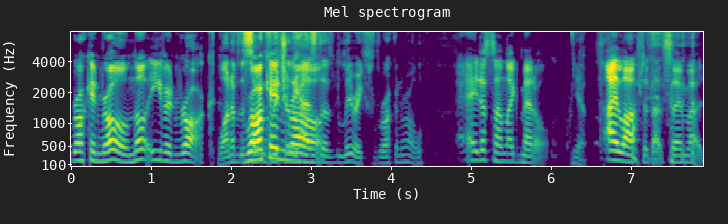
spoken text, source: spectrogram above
rock and roll, not even rock. One of the rock songs literally roll. has the lyrics rock and roll. It doesn't sound like metal. Yeah. I laughed at that so much.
